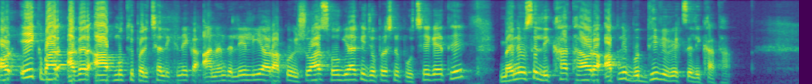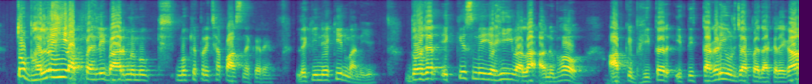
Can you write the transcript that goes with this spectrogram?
और एक बार अगर आप मुख्य परीक्षा लिखने का आनंद ले लिया और आपको विश्वास हो गया कि जो प्रश्न पूछे गए थे, मैंने उसे लिखा था और अपनी बुद्धि विवेक से लिखा था। तो भले ही आप पहली बार में मुख्य परीक्षा पास न करें, लेकिन यकीन मानिए 2021 में यही वाला अनुभव आपके भीतर इतनी तगड़ी ऊर्जा पैदा करेगा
